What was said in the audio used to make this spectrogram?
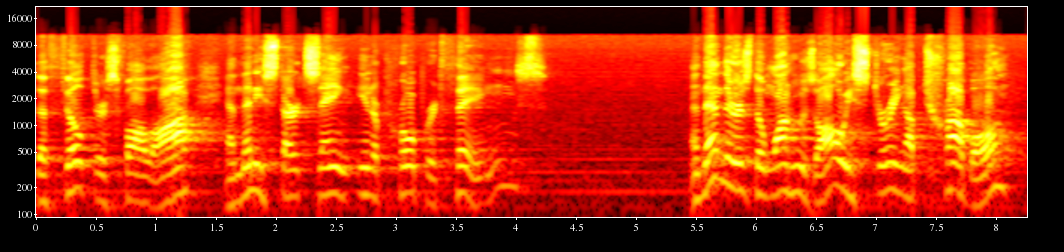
the filters fall off, and then he starts saying inappropriate things. And then there's the one who's always stirring up trouble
